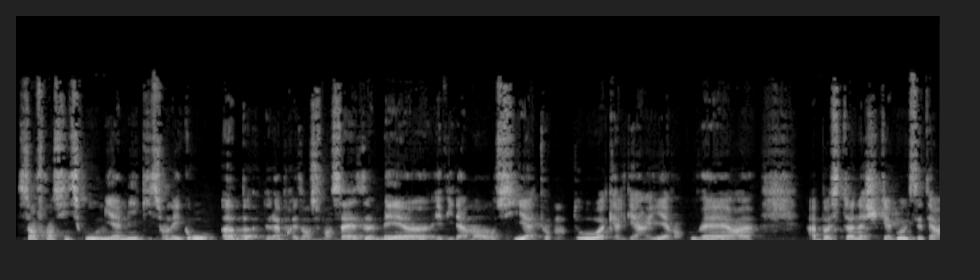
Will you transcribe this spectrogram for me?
San Francisco ou Miami, qui sont les gros hubs de la présence française, mais évidemment aussi à Toronto, à Calgary, à Vancouver, à Boston, à Chicago, etc.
